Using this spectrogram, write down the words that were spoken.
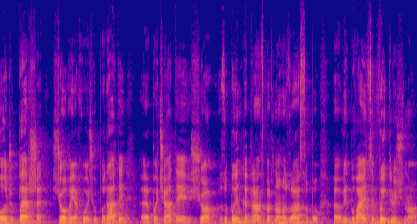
Отже, перше, з чого я хочу подати, е, почати, що зупинка транспортного засобу е, відбувається виключно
